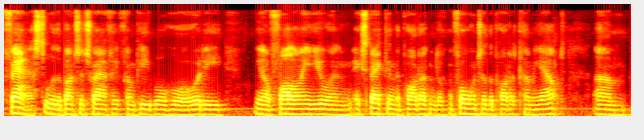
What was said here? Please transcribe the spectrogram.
fast with a bunch of traffic from people who are already you know following you and expecting the product and looking forward to the product coming out um,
